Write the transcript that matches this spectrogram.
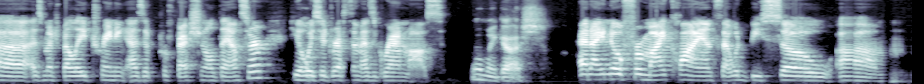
uh, as much ballet training as a professional dancer, he always addressed them as grandmas. Oh my gosh. And I know for my clients, that would be so, um,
